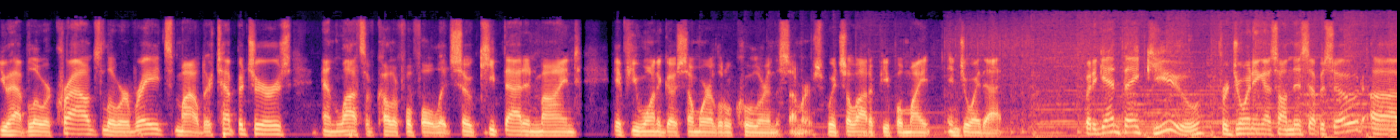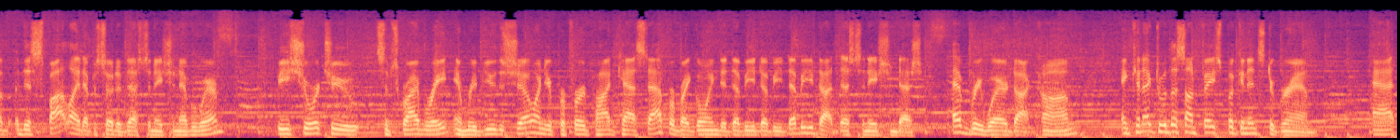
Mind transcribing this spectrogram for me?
You have lower crowds, lower rates, milder temperatures, and lots of colorful foliage. So keep that in mind if you want to go somewhere a little cooler in the summers, which a lot of people might enjoy that. But again, thank you for joining us on this episode of this spotlight episode of Destination Everywhere. Be sure to subscribe, rate, and review the show on your preferred podcast app or by going to www.destination-everywhere.com and connect with us on Facebook and Instagram at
